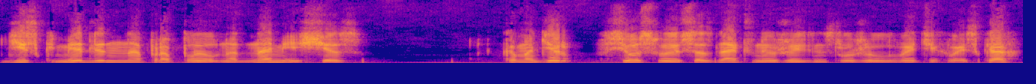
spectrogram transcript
диск медленно проплыл над нами и исчез. Командир всю свою сознательную жизнь служил в этих войсках,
